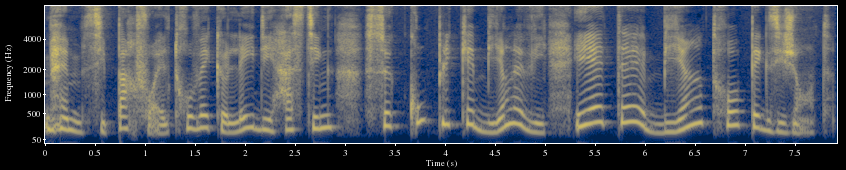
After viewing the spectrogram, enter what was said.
même si parfois elle trouvait que Lady Hastings se compliquait bien la vie et était bien trop exigeante.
